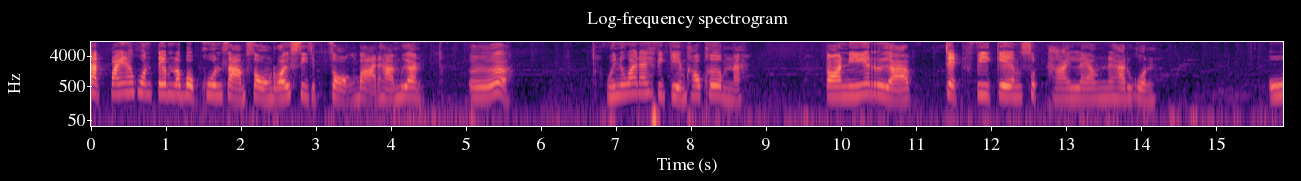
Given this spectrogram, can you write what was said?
จัดไปนะคนเต็มระบบคูณ 3 242 บาทนะคะเพื่อน เออโอ้ยนึกว่าได้ฟรีเกมเข้าเพิ่มนะ ตอนนี้เหลือ 7 ฟรีเกมสุดท้ายแล้วนะคะทุกคน โอ้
